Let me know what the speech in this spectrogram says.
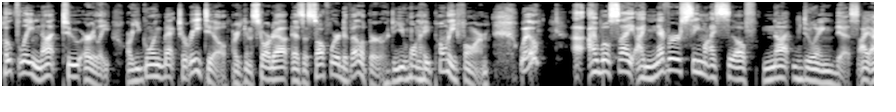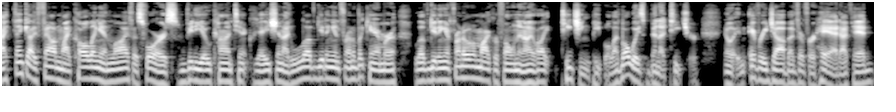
Hopefully not too early. Are you going back to retail? Are you going to start out as a software developer? Or do you want a pony farm? Well, I will say I never see myself not doing this. I, I, think I found my calling in life as far as video content creation. I love getting in front of a camera, love getting in front of a microphone, and I like teaching people. I've always been a teacher. You know, in every job I've ever had, I've had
